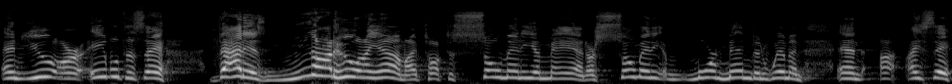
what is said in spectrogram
And you are able to say, that is not who I am. I've talked to so many a man or so many more men than women. And I, I say,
